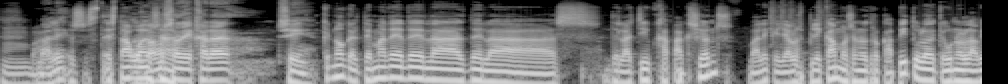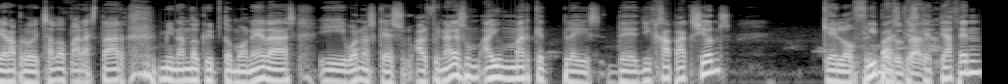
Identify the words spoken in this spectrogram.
Mm, Vale. Es- Está Os guay. o vamos sea, a dejar a... Sí, que no, que el tema de, de las de las de las GitHub Actions, ¿vale? Que ya lo explicamos en otro capítulo, de que unos lo habían aprovechado para estar minando criptomonedas. Y bueno, es que es- al final es un, hay un marketplace de GitHub Actions que lo flipas, que, es que te hacen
